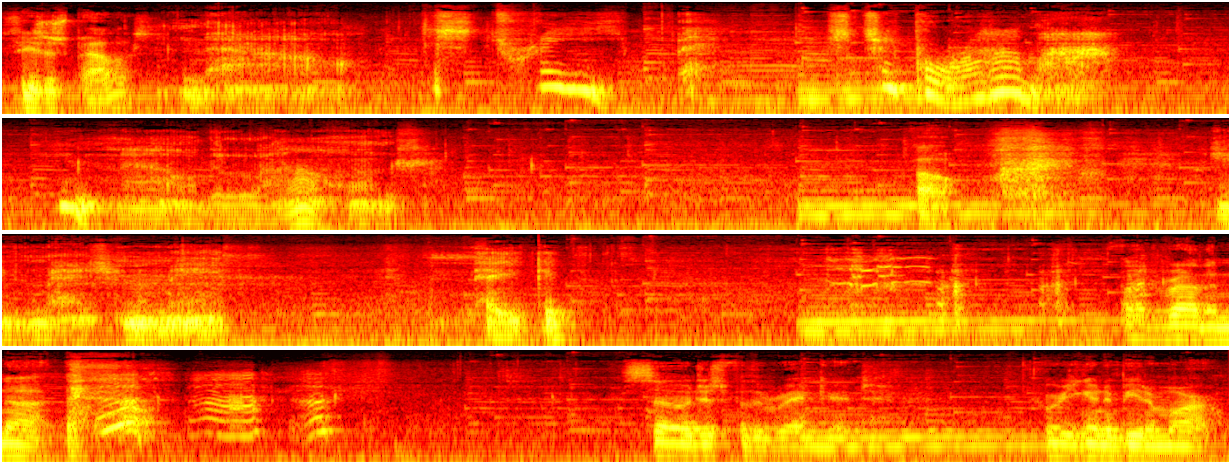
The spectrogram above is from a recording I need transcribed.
Caesar's Palace? No. The Strip. Striporama. You know, the lounge. Oh. Imagine me naked. I'd rather not. so, just for the record, who are you going to be tomorrow?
